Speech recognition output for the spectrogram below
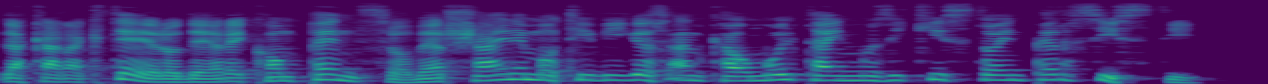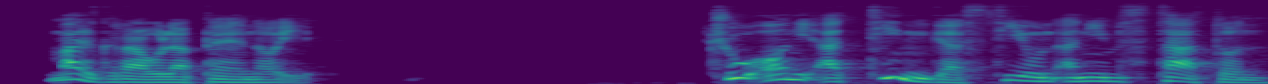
La caractero de recompenso versaine motivigas ancau multain musicistoin persisti malgrau la penoi. Ciu oni atingas tiun anim staton,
